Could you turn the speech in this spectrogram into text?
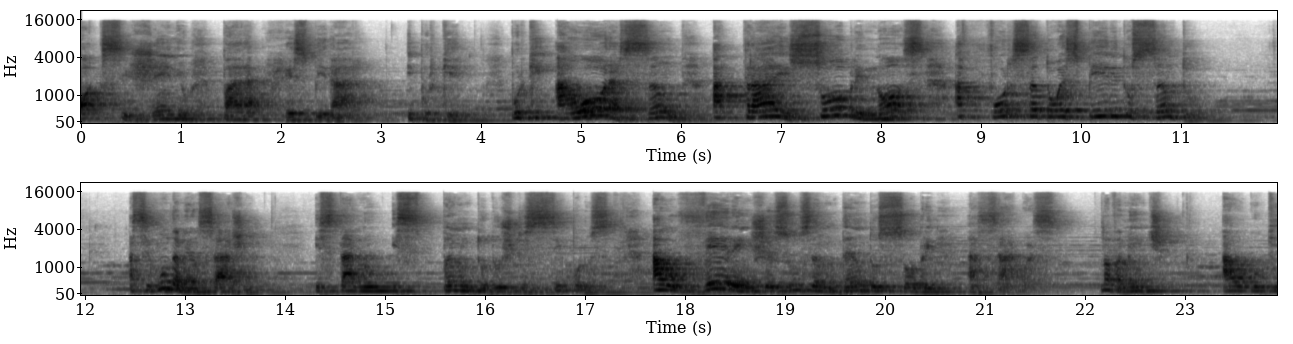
oxigênio para respirar. E por quê? Porque a oração atrai sobre nós a força do Espírito Santo. A segunda mensagem está no espanto dos discípulos ao verem Jesus andando sobre as águas. Novamente, algo que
